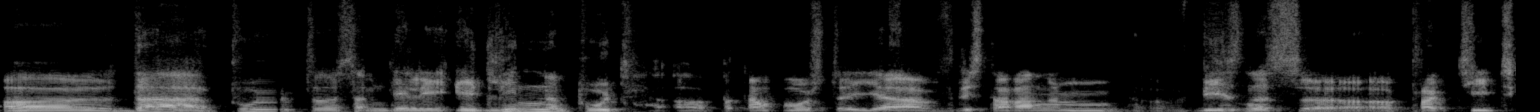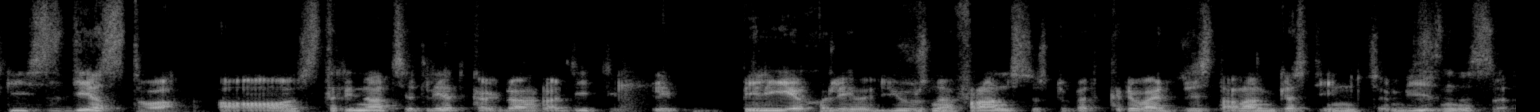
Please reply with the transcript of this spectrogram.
Uh, да, путь, на самом деле, и длинный путь, uh, потому что я в ресторанном бизнесе uh, практически с детства. С 13 лет, когда родители переехали в Южную Францию, чтобы открывать ресторан гостиницу бизнеса,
